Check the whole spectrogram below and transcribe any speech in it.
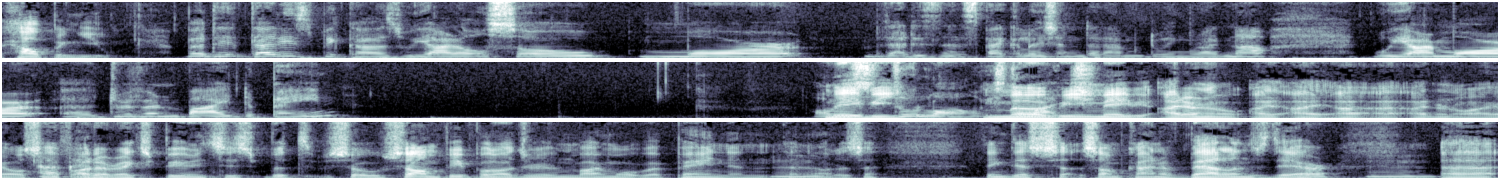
helping you. But it, that is because we are also more, that is a speculation that I'm doing right now, we are more uh, driven by the pain. Or maybe it's too long, it's maybe maybe I don't know. I I, I, I- don't know. I also have other experiences, but so some people are driven by more by pain than, than Mm. others. I think there's some kind of balance there. Mm. Uh,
